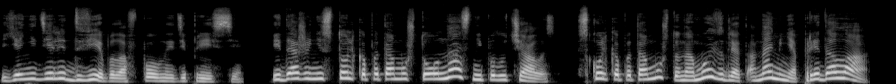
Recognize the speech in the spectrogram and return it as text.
Я недели две была в полной депрессии. И даже не столько потому, что у нас не получалось, сколько потому, что, на мой взгляд, она меня предала.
